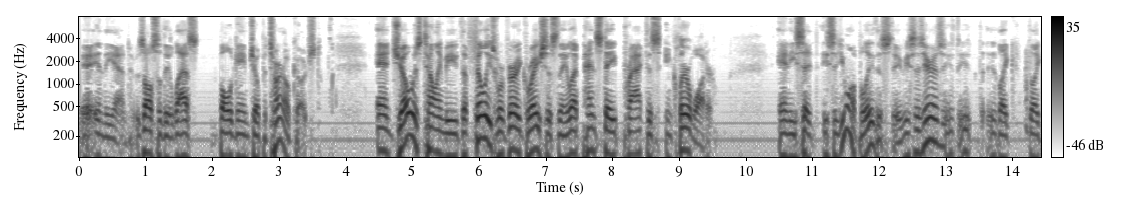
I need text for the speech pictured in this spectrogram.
In the end, it was also the last bowl game Joe Paterno coached. And Joe was telling me the Phillies were very gracious. They let Penn State practice in Clearwater and he said, he said, you won't believe this, Steve. He says, here's like like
